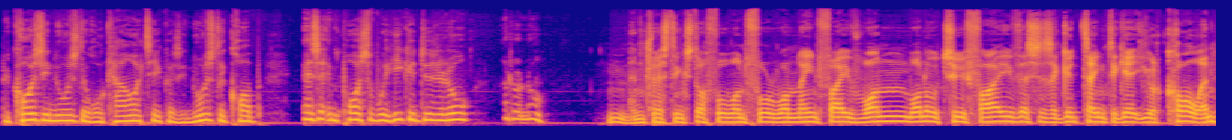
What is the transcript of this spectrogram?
because he knows the locality, because he knows the club, is it impossible he could do the role? I don't know. Hmm, interesting stuff. 01419511025. This is a good time to get your call in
